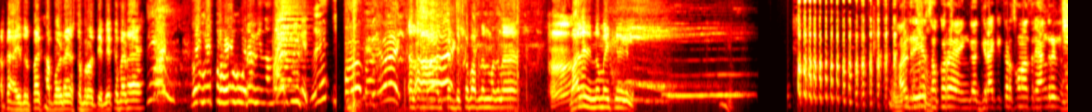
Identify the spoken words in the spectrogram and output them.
ಅಕ್ಕ ಐದ್ ರೂಪಾಯಿ ಬರ್ಡಾಗ ಅಷ್ಟ ಬರತ್ತೆ ಬೇಕಾ ಬೇಡ? ಅಲ್ಲ ಅಂತ ದಿಕ್ಕ ಬಾಬ್ ನನ್ ಮಗನ. ಬಾಲೆ, ನಿನ್ನ ಐತಿ ಇಲ್ಲ ಅಲ್ರಿ ಸೌಕರ ಹಿಂಗ ಗಿರಾಕಿ ಕರ್ಸ್ಕೊಂಡ್ರಿ ಹೆಂಗ್ರಿ ನೀವ್?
